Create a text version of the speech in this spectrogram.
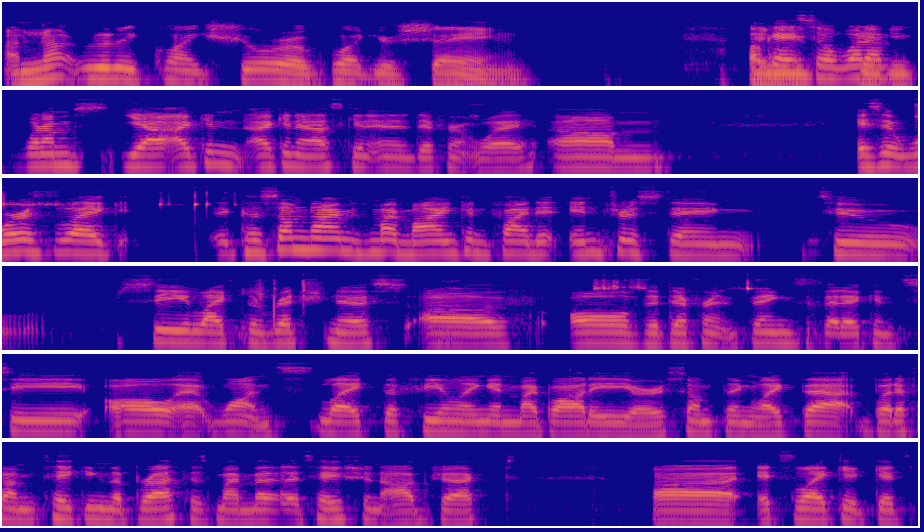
I'm not really quite sure of what you're saying. Okay, you- so what I'm you- what I'm yeah, I can I can ask it in a different way. Um is it worth like because sometimes my mind can find it interesting to see like the richness of all the different things that I can see all at once, like the feeling in my body or something like that. But if I'm taking the breath as my meditation object, uh it's like it gets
